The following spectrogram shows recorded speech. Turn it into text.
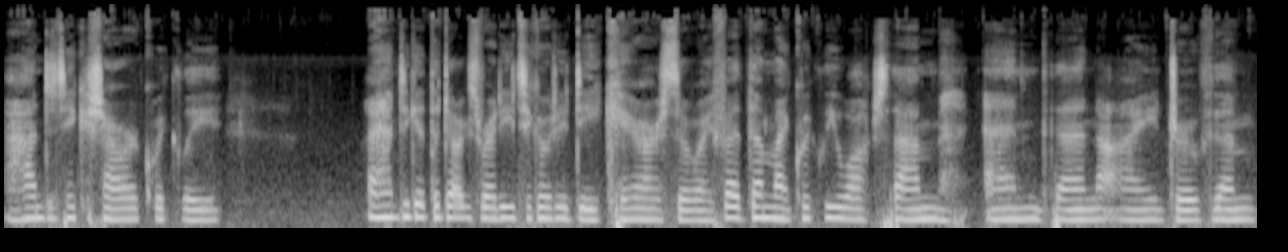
I had to take a shower quickly. I had to get the dogs ready to go to daycare, so I fed them, I quickly walked them, and then I drove them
